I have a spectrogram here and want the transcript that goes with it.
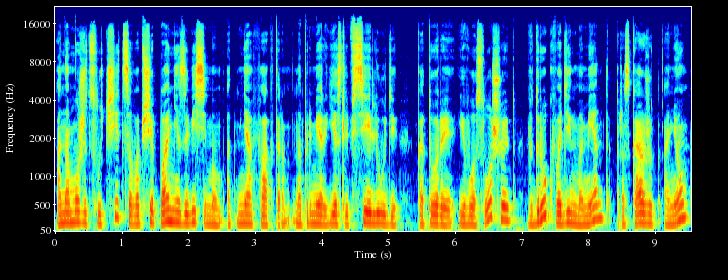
она может случиться вообще по независимым от меня факторам. Например, если все люди, которые его слушают, вдруг в один момент расскажут о нем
